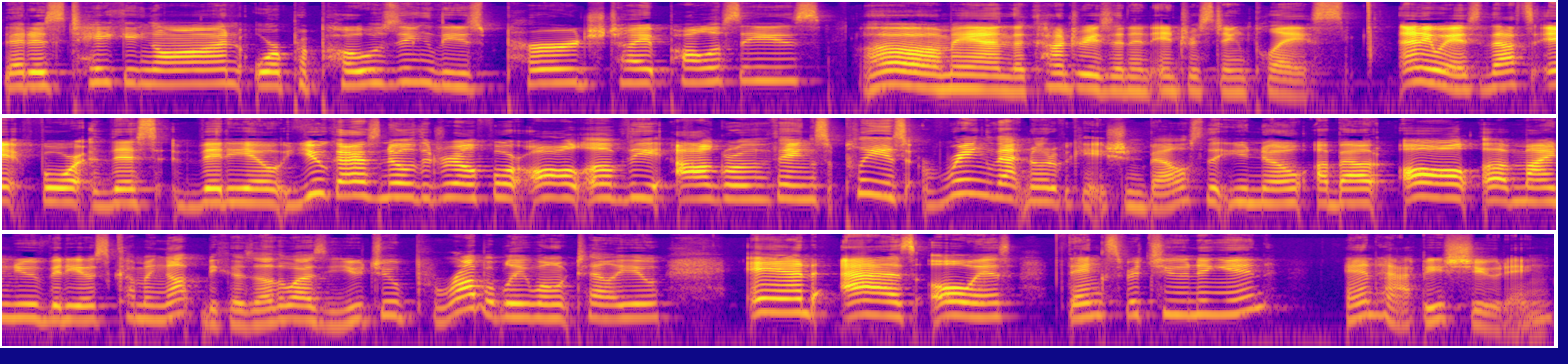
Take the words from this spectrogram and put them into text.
that is taking on or proposing these purge type policies? Oh man, the country is in an interesting place. Anyways, that's it for this video. You guys know the drill for all of the algorithm things. Please ring that notification bell so that you know about all of my new videos coming up because otherwise YouTube probably won't tell you. And as always, thanks for tuning in and happy shooting.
